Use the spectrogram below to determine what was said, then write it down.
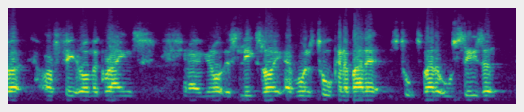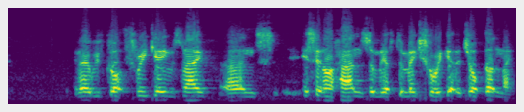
but our feet are on the ground. You know, you know what this league's like. Everyone's talking about it. It's talked about it all season. You know, we've got three games now, and it's in our hands, and we have to make sure we get the job done now.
